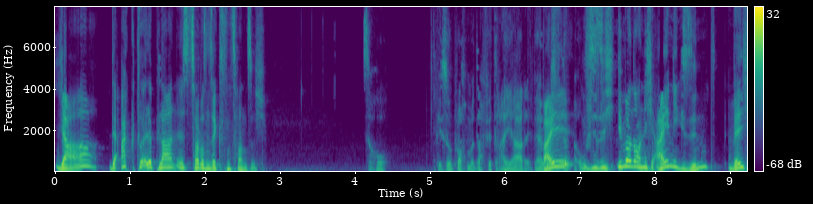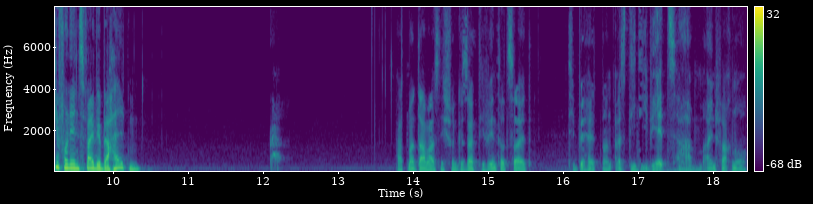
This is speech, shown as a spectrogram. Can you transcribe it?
Ja, der aktuelle Plan ist 2026. So. Wieso brauchen wir dafür drei Jahre? Wer Weil sie sich immer noch nicht einig sind, welche von den zwei wir behalten. Hat man damals nicht schon gesagt, die Winterzeit, die behält man? Als die, die wir jetzt haben. Einfach nur.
